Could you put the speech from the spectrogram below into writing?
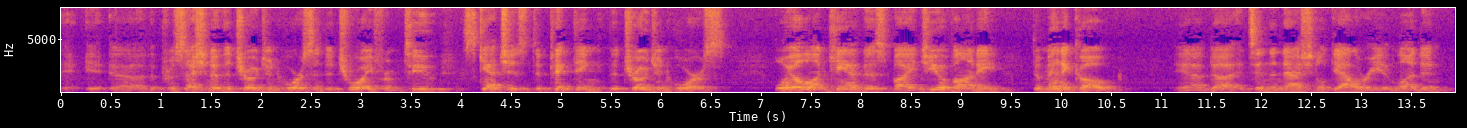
it, uh, the procession of the Trojan horse into Troy from two sketches depicting the Trojan horse, oil on canvas by Giovanni Domenico, and uh, it's in the National Gallery in London.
